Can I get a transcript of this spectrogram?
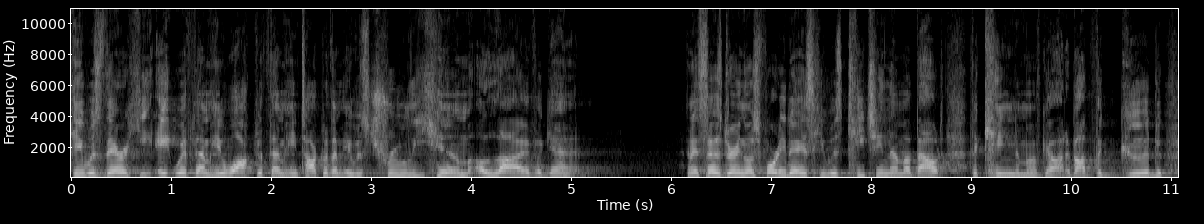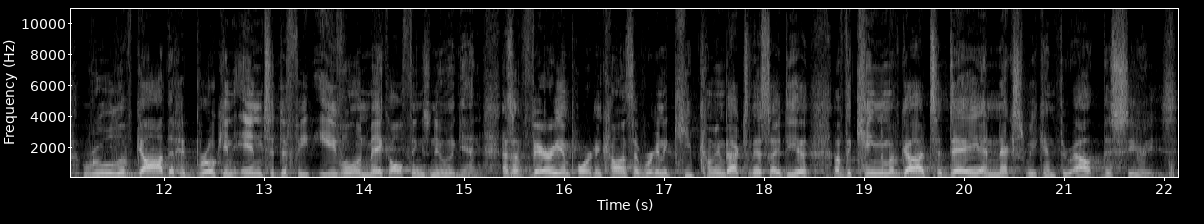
He was there, he ate with them, he walked with them, he talked with them. It was truly him alive again. And it says during those 40 days, he was teaching them about the kingdom of God, about the good rule of God that had broken in to defeat evil and make all things new again. That's a very important concept. We're going to keep coming back to this idea of the kingdom of God today and next week and throughout this series.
